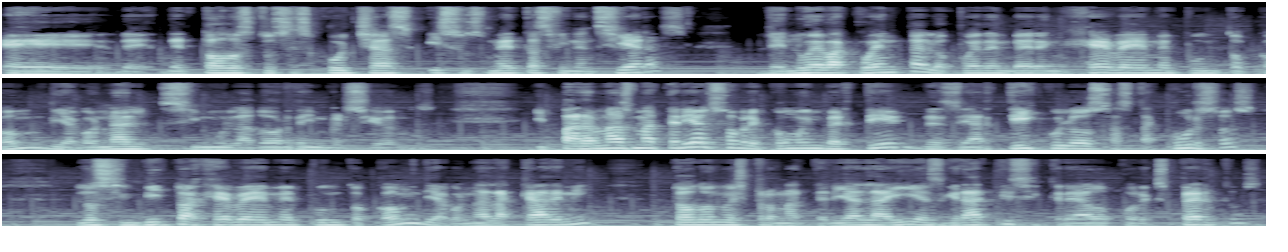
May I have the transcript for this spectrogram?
eh, de, de todos tus escuchas y sus metas financieras de nueva cuenta lo pueden ver en gbm.com diagonal simulador de inversiones. Y para más material sobre cómo invertir, desde artículos hasta cursos, los invito a gbm.com diagonal academy. Todo nuestro material ahí es gratis y creado por expertos.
